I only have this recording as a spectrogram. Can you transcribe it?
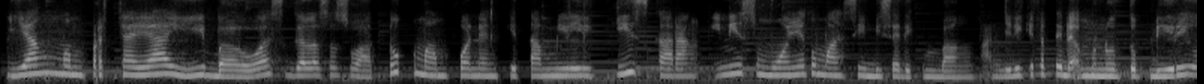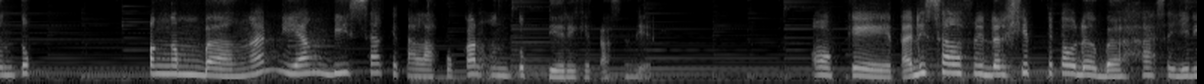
yang mempercayai bahwa segala sesuatu kemampuan yang kita miliki sekarang ini semuanya tuh masih bisa dikembangkan. Jadi kita tidak menutup diri untuk pengembangan yang bisa kita lakukan untuk diri kita sendiri. Oke, tadi self leadership kita udah bahas ya. Jadi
